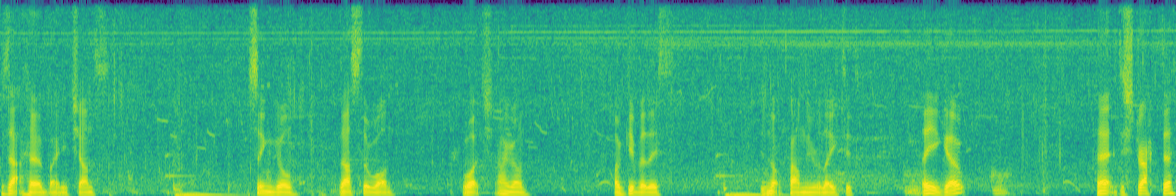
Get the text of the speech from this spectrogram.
Is that her by any chance? Single. That's the one. Watch, hang on. I'll give her this. She's not family related. There you go. Uh, her.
